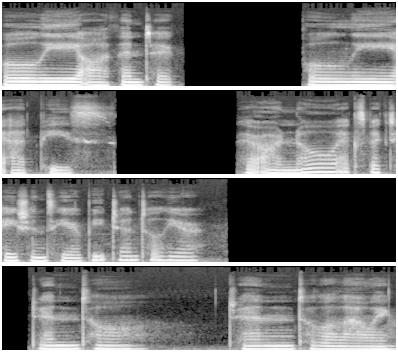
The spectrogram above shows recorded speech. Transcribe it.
Fully authentic fully at peace. There are no expectations here. Be gentle here. Gentle, gentle allowing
